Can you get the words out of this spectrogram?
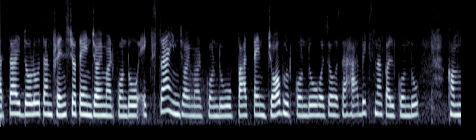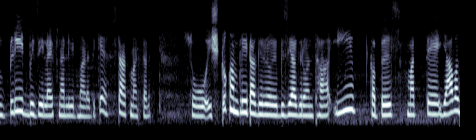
ಅರ್ಥ ಇದ್ದವಳು ತನ್ನ ಫ್ರೆಂಡ್ಸ್ ಜೊತೆ ಎಂಜಾಯ್ ಮಾಡಿಕೊಂಡು ಎಕ್ಸ್ಟ್ರಾ ಎಂಜಾಯ್ ಮಾಡಿಕೊಂಡು ಪಾರ್ಟ್ ಟೈಮ್ ಜಾಬ್ ಹುಡ್ಕೊಂಡು, ಹೊಸ ಹೊಸ ಹ್ಯಾಬಿಟ್ಸ್ನ ಕಲ್ಕೊಂಡು ಕಂಪ್ಲೀಟ್ ಬ್ಯುಸಿ ಲೈಫ್ನ ಲೀಡ್ ಮಾಡೋದಕ್ಕೆ ಸ್ಟಾರ್ಟ್ ಮಾಡ್ತಾಳೆ. ಸೊ ಇಷ್ಟು ಕಂಪ್ಲೀಟ್ ಆಗಿರೋ ಬ್ಯುಸಿ ಆಗಿರುವಂತಹ ಈ ಕಪಲ್ಸ್ ಮತ್ತೆ ಯಾವಾಗ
